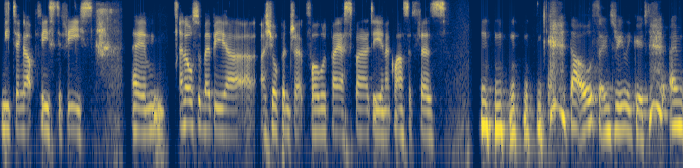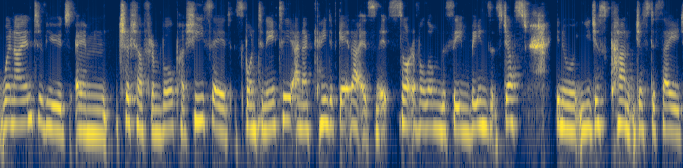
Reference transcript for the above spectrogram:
meeting up face to face. and also maybe a, a shopping trip followed by a spaddy and a glass of fizz. that all sounds really good. Um, when I interviewed um, Trisha from Volpa, she said spontaneity, and I kind of get that. It's it's sort of along the same veins. It's just, you know, you just can't just decide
